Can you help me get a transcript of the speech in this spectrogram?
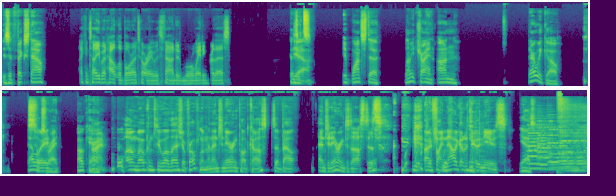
Is it fixed now? I can tell you about how Laboratory was founded. We're waiting for this. Because Yeah. it's it wants to. Let me try and un. There we go. That looks right. Okay. all right. Hello and welcome to Well, There's Your Problem, an engineering podcast about engineering disasters. Wh- wh- all right, fine. which- Now I got to do the news. Yes.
